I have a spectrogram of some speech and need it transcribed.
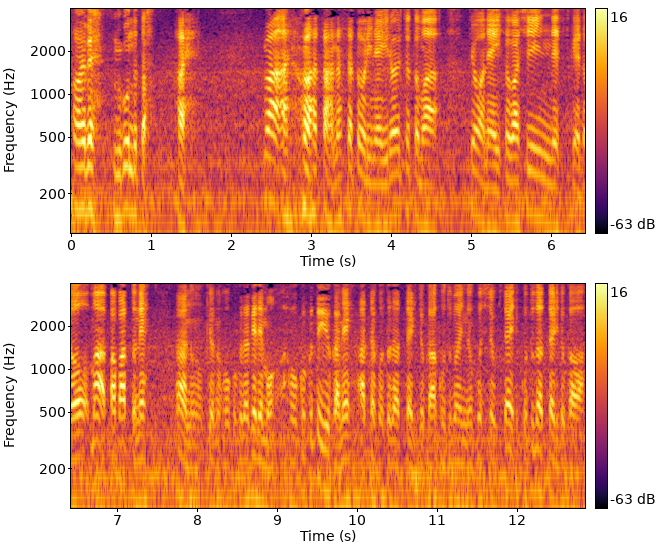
あ、やべ、無言だった。はい。まあ、あの、朝話した通りね、いろいろちょっとまあ、今日はね、忙しいんですけど、まあ、パパッとね、あの、今日の報告だけでも、報告というかね、あったことだったりとか、言葉に残しておきたいことだったりとかは、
